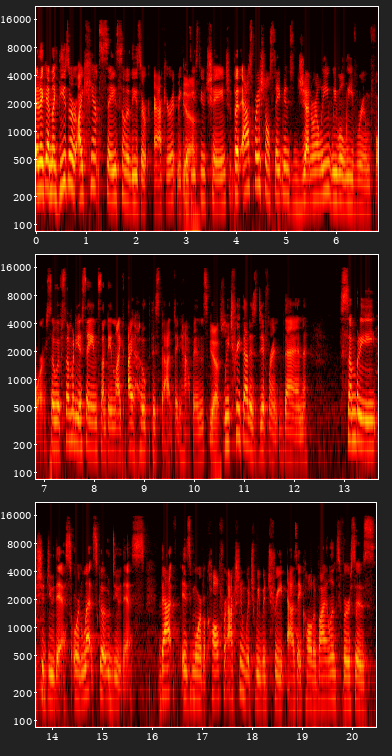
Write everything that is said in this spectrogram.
and again, like these are, I can't say some of these are accurate because Yeah. these do change, but aspirational statements generally we will leave room for. So if somebody is saying something like, I hope this bad thing happens, Yes. we treat that as different than somebody should do this or let's go do this. That is more of a call for action, which we would treat as a call to violence versus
